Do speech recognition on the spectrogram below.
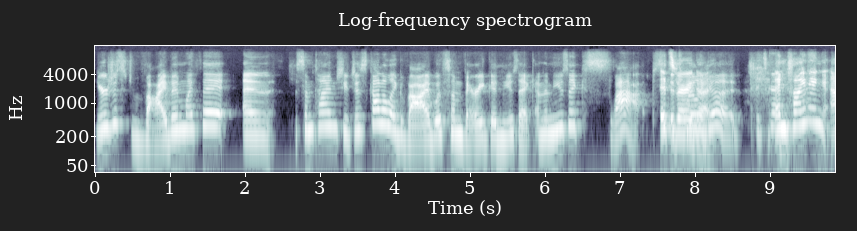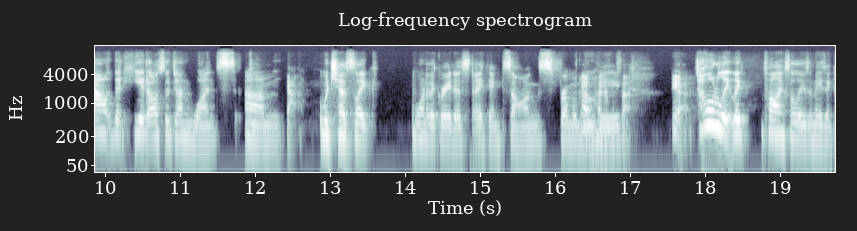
you're just vibing with it and sometimes you just gotta like vibe with some very good music and the music slaps It's very really good. good It's good. and finding out that he had also done once, um, Yeah. which has like one of the greatest, I think, songs from a oh movie. 100% yeah Totally, like Falling Slowly is amazing.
